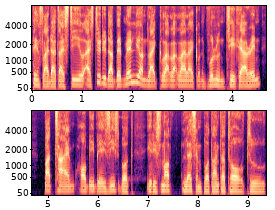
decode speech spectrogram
things like that. I still I still do that, but mainly on like like, like on volunteering, part time hobby basis. But it is not less important at all to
